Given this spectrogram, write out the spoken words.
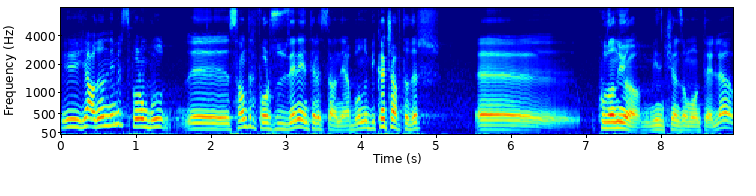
Ee, Ya Adana Demirspor'un bu e, santrforsuz düzeni enteresan ya. Bunu birkaç haftadır e, kullanıyor Vincenzo Montella.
